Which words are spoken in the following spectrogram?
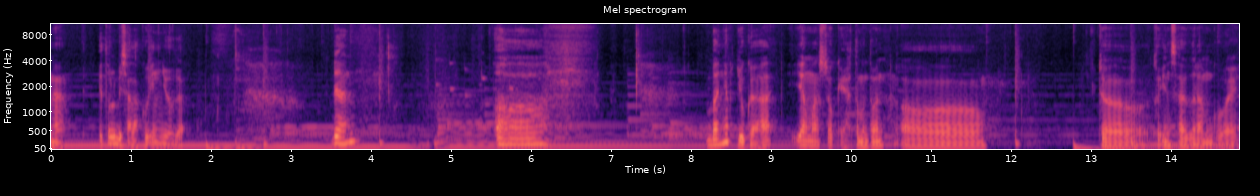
Nah itu lo bisa lakuin juga. Dan uh, banyak juga yang masuk ya teman-teman uh, ke ke Instagram gue.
